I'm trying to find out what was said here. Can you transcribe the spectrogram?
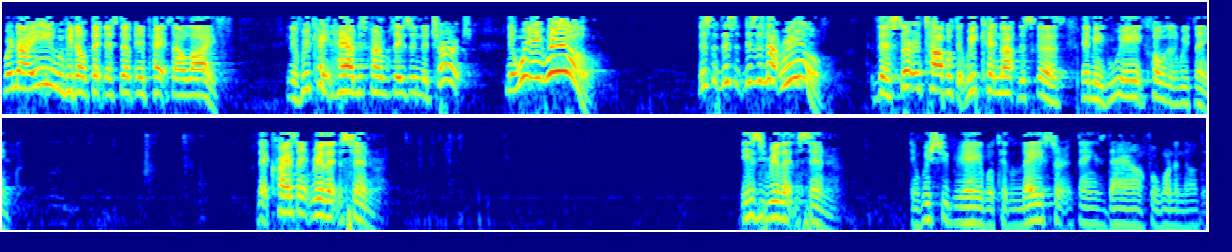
We're naive when we don't think that stuff impacts our life. And if we can't have this conversation in the church, then we ain't real. This, this, this is not real. There's certain topics that we cannot discuss, that means we ain't close as we think. That Christ ain't real at the center. Is he real at the center? Then we should be able to lay certain things down for one another.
